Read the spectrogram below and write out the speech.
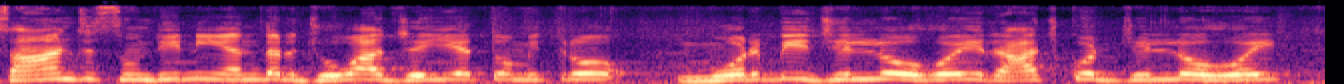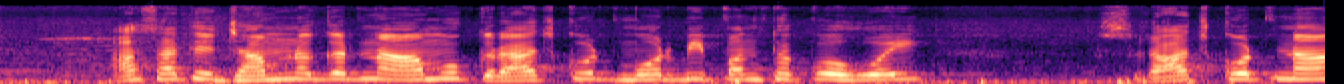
સાંજ સુધીની અંદર જોવા જઈએ તો મિત્રો મોરબી જિલ્લો હોય, રાજકોટ જિલ્લો હોય, આ સાથે જામનગરના અમુક રાજકોટ, મોરબી પંથકો હોય, રાજકોટના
